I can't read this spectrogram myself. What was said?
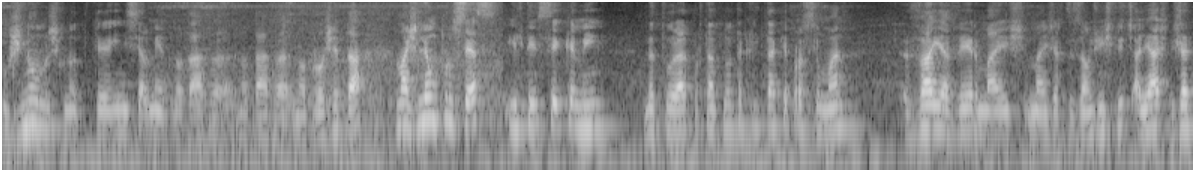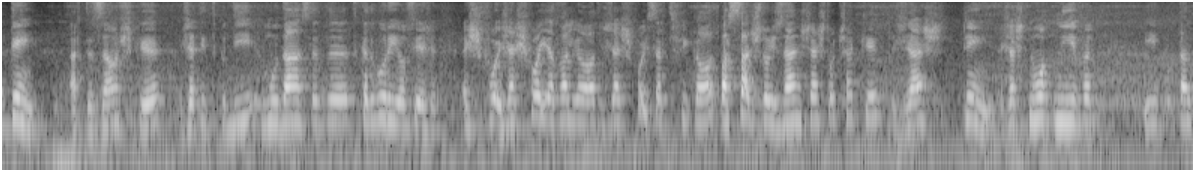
os números que, não, que inicialmente não estava não estava não projetar, mas ele é um processo, ele tem esse caminho natural, portanto, não te acreditar que é próximo ano vai haver mais, mais artesãos inscritos. Aliás, já tem artesãos que já te pedi mudança de, de, categoria, ou seja, foi, já foi avaliado, já foi certificado. Passados dois anos já estou já que já tem, já estou no outro nível e, portanto,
